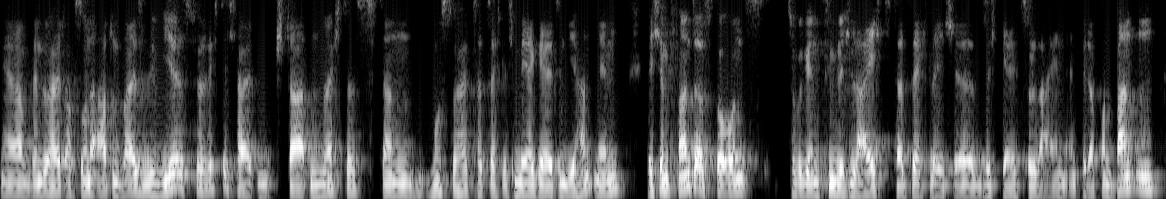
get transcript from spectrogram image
ja, wenn du halt auf so eine Art und Weise, wie wir es für richtig halten, starten möchtest, dann musst du halt tatsächlich mehr Geld in die Hand nehmen. Ich empfand das bei uns zu Beginn ziemlich leicht, tatsächlich äh, sich Geld zu leihen, entweder von Banken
